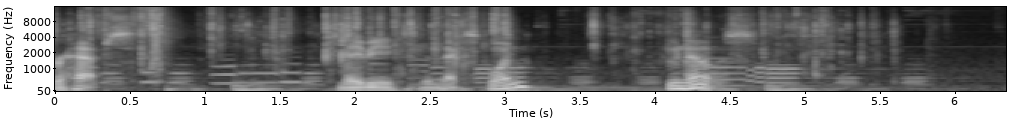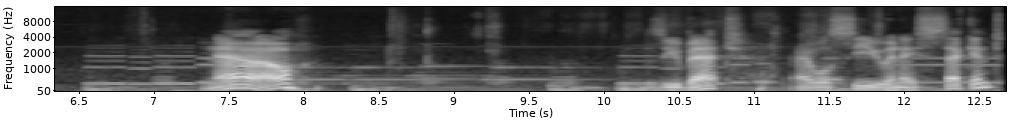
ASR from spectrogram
Perhaps. Maybe the next one? Who knows? Now, Zubat, I will see you in a second.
